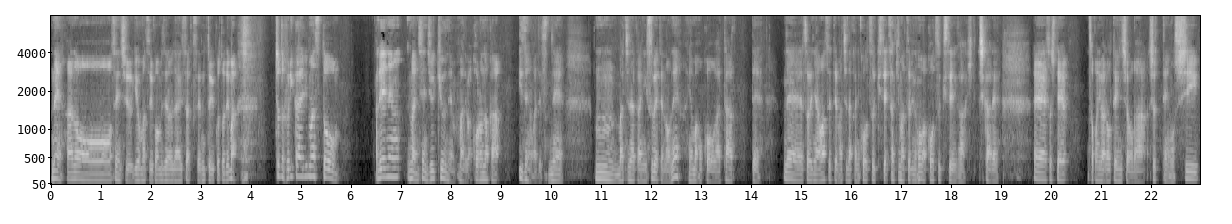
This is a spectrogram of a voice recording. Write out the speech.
ね、あのー、先週、祇園祭りゴミゼロ大作戦ということで、まあ、ちょっと振り返りますと、例年、まあ、2019年まではコロナ禍以前はですね、うん、街中に全てのね、山歩行が立って、で、それに合わせて街中に交通規制、先祭りの方は交通規制が敷かれ、えー、そしてそこには露天商が出店をし、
